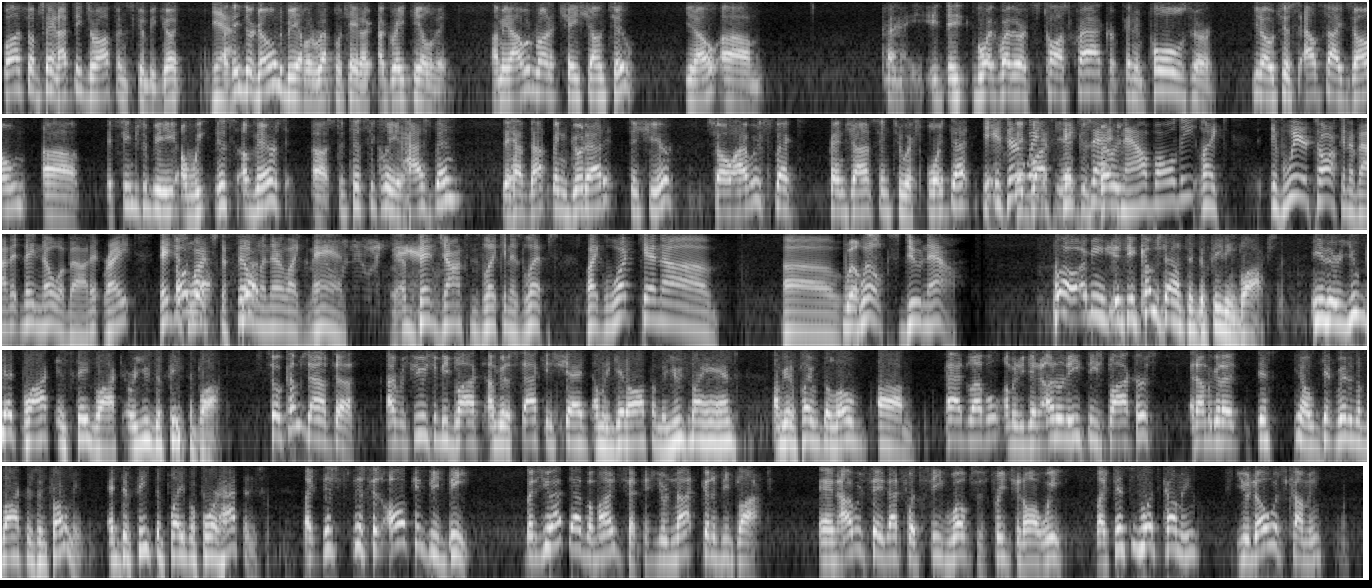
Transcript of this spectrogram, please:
Well, that's what I'm saying. I think their offense can be good. Yeah. I think they're going to be able to replicate a, a great deal of it. I mean, I would run at Chase Young too. You know, um, it, it, whether it's toss crack or pin and pulls or you know, just outside zone. Uh, it seems to be a weakness of theirs. Uh, statistically, it has been. They have not been good at it this year. So I would expect Ben Johnson to exploit that. Is there they a way to fix that very... now, Baldy? Like, if we're talking about it, they know about it, right? They just oh, watch yeah. the film yeah. and they're like, man, Ben Johnson's licking his lips. Like, what can uh, uh, Wilks. Wilks do now? Well, I mean, it, it comes down to defeating blocks. Either you get blocked and stay blocked, or you defeat the block. So it comes down to I refuse to be blocked. I'm going to stack and shed. I'm going to get off. I'm going to use my hands. I'm going to play with the low um, pad level. I'm going to get underneath these blockers, and I'm going to just you know get rid of the blockers in front of me and defeat the play before it happens. Like this, this is all can be beat, but you have to have a mindset that you're not going to be blocked. And I would say that's what Steve Wilks is preaching all week. Like this is what's coming. You know what's coming.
